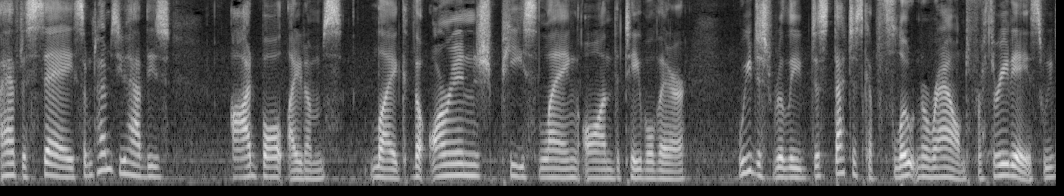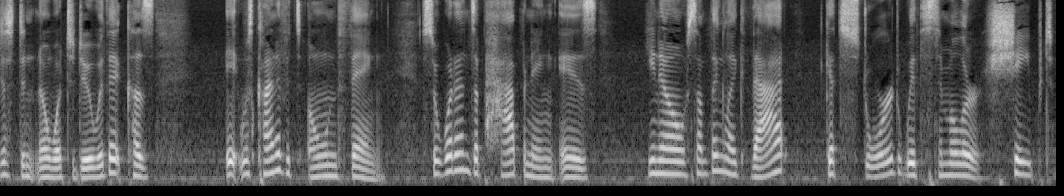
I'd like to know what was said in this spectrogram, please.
I have to say, sometimes you have these oddball items like the orange piece laying on the table there we just really just that just kept floating around for three days. We just didn't know what to do with it because it was kind of its own thing. So what ends up happening is, you know, something like that gets stored with similar shaped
